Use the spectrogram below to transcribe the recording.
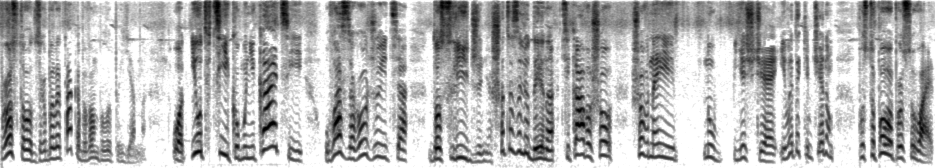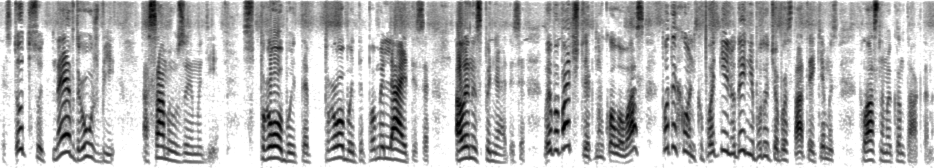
просто от зробили так, аби вам було приємно. От, і от в цій комунікації у вас зароджується дослідження. Що це за людина? Цікаво, що, що в неї ну, є ще. І ви таким чином поступово просуваєтесь. Тут суть не в дружбі, а саме у взаємодії. Спробуйте, пробуйте, помиляйтеся, але не спиняйтеся. Ви побачите, як навколо вас потихоньку по одній людині будуть обростати якимись класними контактами.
